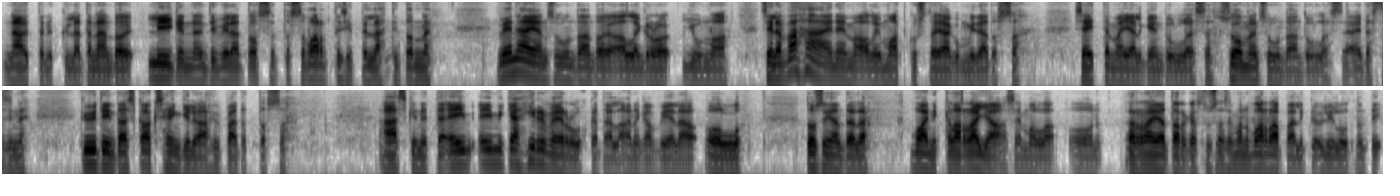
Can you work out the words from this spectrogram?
näyttänyt kyllä tänään toi liikennöinti vielä tossa. Tuossa vartti sitten lähti tonne Venäjän suuntaan toi Allegro-juna. Siellä vähän enemmän oli matkustajaa kuin mitä tuossa seitsemän jälkeen tulleessa, Suomen suuntaan tulleessa. Ja ei tästä sinne kyytiin taisi kaksi henkilöä hypätä tuossa äsken, että ei, ei mikään hirveä ruuhka tällä ainakaan vielä ollut. Tosiaan täällä Vainikkalan raja-asemalla on rajatarkastusaseman varapäällikkö yliluutnantti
